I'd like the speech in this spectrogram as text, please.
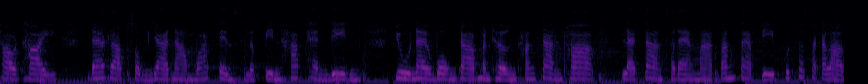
ชาวไทย ได้รับสมญานามว่าเป็นศิลปิน 5 แผ่นดิน อยู่ในวงการบันเทิงทั้งการภาค และการแสดงมาตั้งแต่ปีพุทธศักราช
